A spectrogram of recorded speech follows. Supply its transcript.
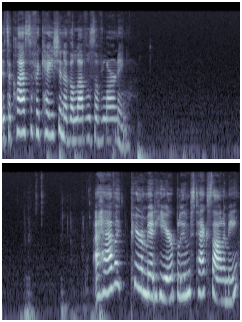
it's a classification of the levels of learning. I have a pyramid here, Bloom's taxonomy.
